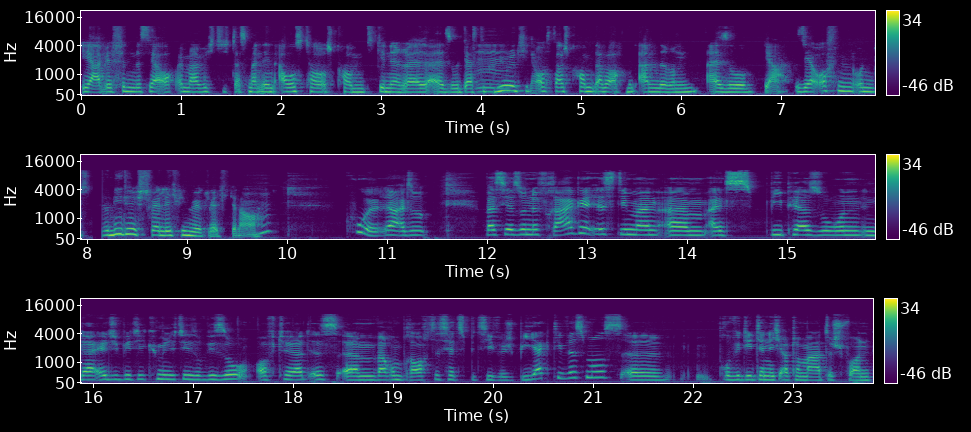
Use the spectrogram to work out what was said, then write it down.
Ja, wir finden es ja auch immer wichtig, dass man in Austausch kommt generell, also dass die mhm. Community in Austausch kommt, aber auch mit anderen. Also ja, sehr offen und so niedrigschwellig wie möglich, genau. Cool. Ja, also was ja so eine Frage ist, die man ähm, als Bi-Person in der LGBT-Community sowieso oft hört, ist, ähm, warum braucht es jetzt spezifisch Bi-Aktivismus? Äh, profitiert ja nicht automatisch von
